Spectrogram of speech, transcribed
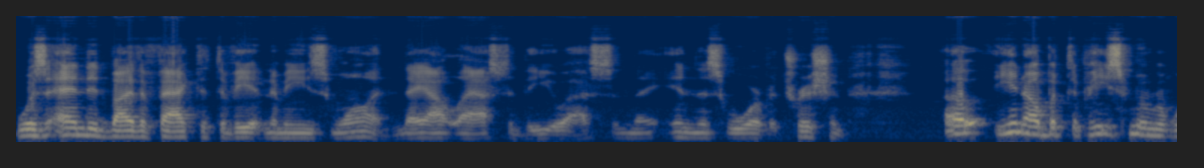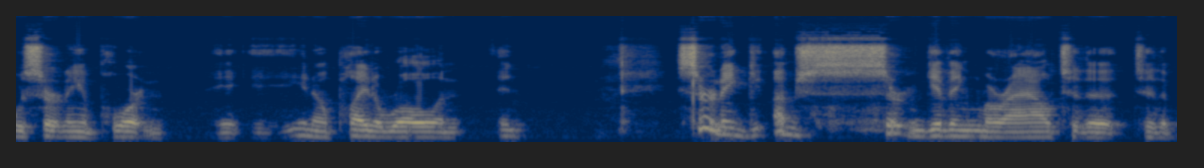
was ended by the fact that the Vietnamese won. They outlasted the U.S. in the in this war of attrition. Uh, you know, but the peace movement was certainly important. It, you know, played a role in, certainly. I'm certain giving morale to the to the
